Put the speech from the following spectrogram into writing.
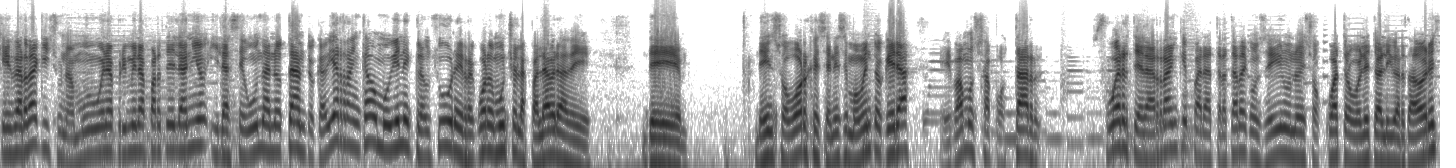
que es verdad que hizo una muy buena primera parte del año y la segunda no tanto, que había arrancado muy bien en clausura y recuerdo mucho las palabras de, de Enzo Borges en ese momento, que era eh, vamos a apostar fuerte al arranque para tratar de conseguir uno de esos cuatro boletos a Libertadores.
